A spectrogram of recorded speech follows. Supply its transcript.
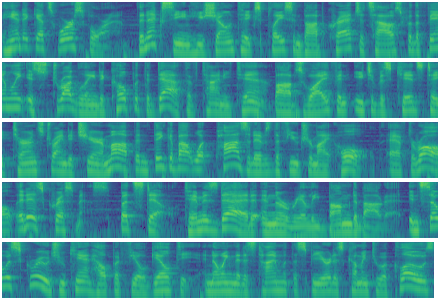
and it gets worse for him. The next scene he's shown takes place in Bob Cratchit's house where the family is struggling to cope with with the death of Tiny Tim. Bob's wife and each of his kids take turns trying to cheer him up and think about what positives the future might hold. After all, it is Christmas. But still, Tim is dead and they're really bummed about it. And so is Scrooge, who can't help but feel guilty. And knowing that his time with the spirit is coming to a close,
